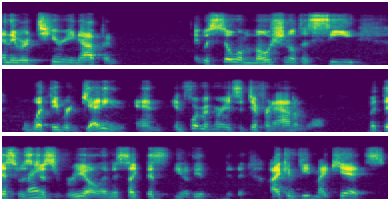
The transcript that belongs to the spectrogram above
and they were tearing up, and it was so emotional to see what they were getting. And in Fort McMurray, it's a different animal, but this was right. just real. And it's like this, you know, the, the, I can feed my kids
